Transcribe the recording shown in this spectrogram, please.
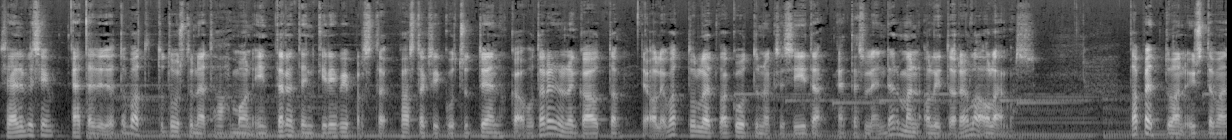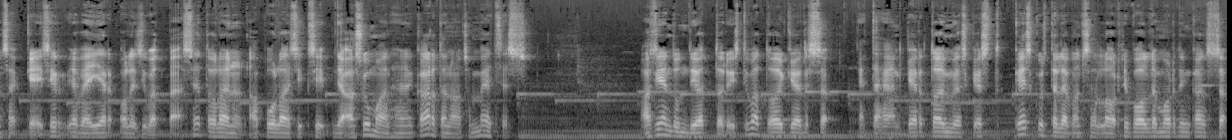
Selvisi, että tytöt ovat tutustuneet hahmoon internetin kiripipastaksi kutsuttujen kauhutarinoiden kautta ja olivat tulleet vakuuttuneeksi siitä, että Slenderman oli todella olemassa. Tapettuaan ystävänsä Keisir ja Veijer olisivat päässeet olennon apulaisiksi ja asumaan hänen kartanonsa metsässä. Asiantuntijat todistivat oikeudessa, että hän kertoi myös keskustelevansa Lordi Voldemortin kanssa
